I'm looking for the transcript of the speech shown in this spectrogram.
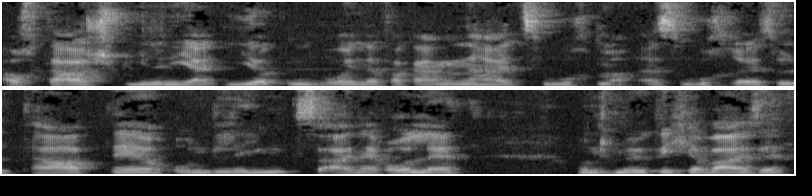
Auch da spielen ja irgendwo in der Vergangenheit Such, Suchresultate und Links eine Rolle und möglicherweise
